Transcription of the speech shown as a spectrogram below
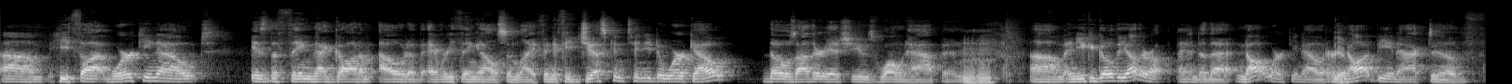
um, he thought working out is the thing that got him out of everything else in life, and if he just continued to work out, those other issues won't happen. Mm-hmm. Um, and you could go the other end of that, not working out or Yep. not being active.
